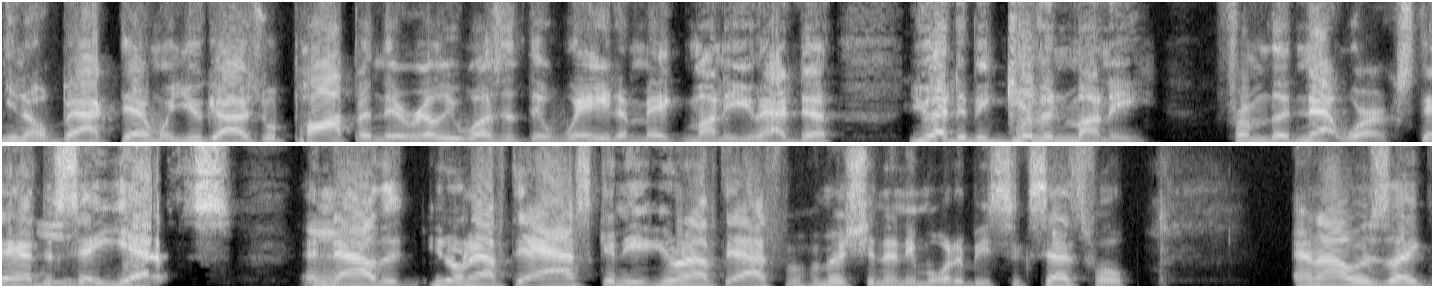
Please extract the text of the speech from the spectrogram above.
you know, back then when you guys were popping, there really wasn't the way to make money. You had to you had to be given money from the networks. They had to Mm. say yes. And Mm. now that you don't have to ask any, you don't have to ask for permission anymore to be successful. And I was like,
